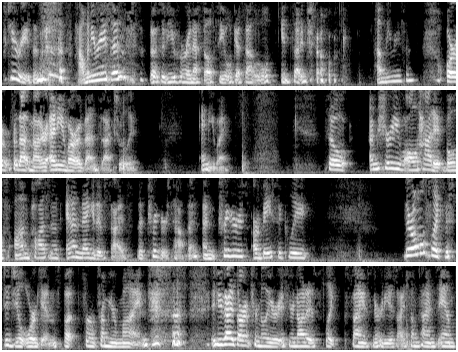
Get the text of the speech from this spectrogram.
for two reasons. How many reasons? Those of you who are in FLC will get that little inside joke. How many reasons? Or for that matter, any of our events, actually. Anyway, so I'm sure you've all had it both on positive and negative sides that triggers happen. And triggers are basically, they're almost like vestigial organs, but for from your mind. if you guys aren't familiar, if you're not as like science nerdy as I sometimes am,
